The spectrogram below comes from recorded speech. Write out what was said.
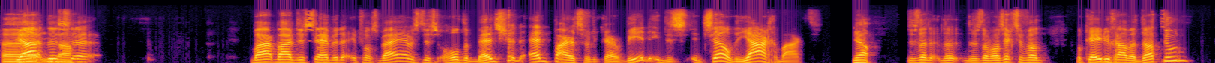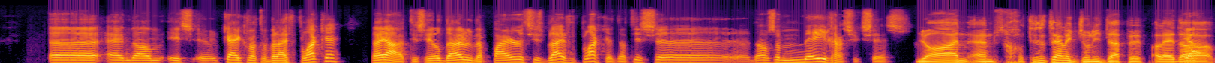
Ja, dus. Maar, maar dus ze hebben, volgens mij hebben ze dus Haunted Mansion en Pirates of the Caribbean in, de- in hetzelfde jaar gemaakt. Ja. Dus dat, dat, dus dan was echt zo van: oké, nu gaan we dat doen. Eh, en dan is eh, kijken wat er blijft plakken. Nou ja, het is heel duidelijk dat Pirates is blijven plakken. Dat, is, eh, dat was een mega succes. ja, en, en god, het is uiteindelijk Johnny Depp. Hè. Allee, dat, Ja.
